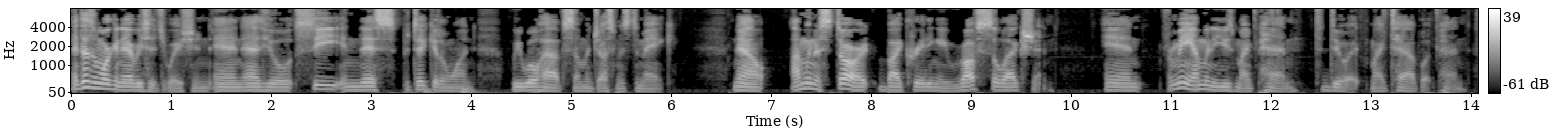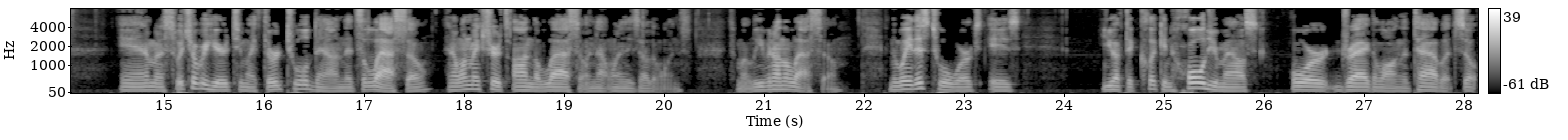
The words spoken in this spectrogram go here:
It doesn't work in every situation and as you'll see in this particular one we will have some adjustments to make. Now I'm going to start by creating a rough selection and for me, I'm going to use my pen to do it, my tablet pen. And I'm going to switch over here to my third tool down. That's a lasso. And I want to make sure it's on the lasso and not one of these other ones. So I'm going to leave it on the lasso. And the way this tool works is you have to click and hold your mouse or drag along the tablet. So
